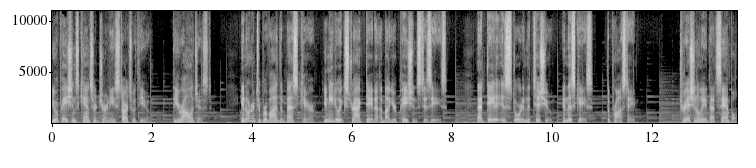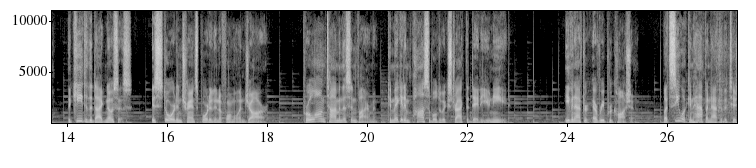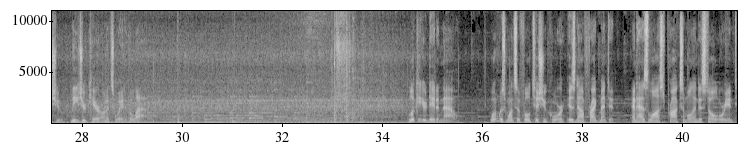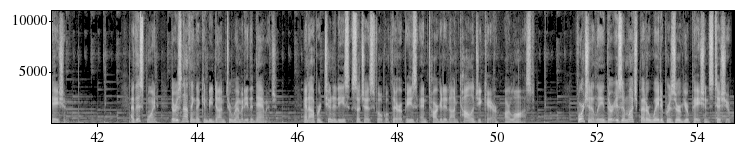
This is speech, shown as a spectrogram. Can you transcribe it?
Your patient's cancer journey starts with you, the urologist. In order to provide the best care, you need to extract data about your patient's disease. That data is stored in the tissue, in this case, the prostate. Traditionally, that sample, the key to the diagnosis, is stored and transported in a formalin jar. Prolonged time in this environment can make it impossible to extract the data you need. Even after every precaution, let's see what can happen after the tissue leaves your care on its way to the lab. Look at your data now. What was once a full tissue core is now fragmented and has lost proximal and distal orientation. At this point, there is nothing that can be done to remedy the damage, and opportunities such as focal therapies and targeted oncology care are lost. Fortunately, there is a much better way to preserve your patient's tissue.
